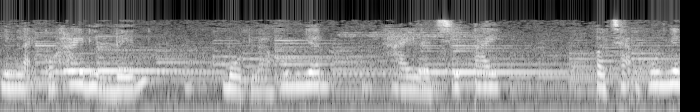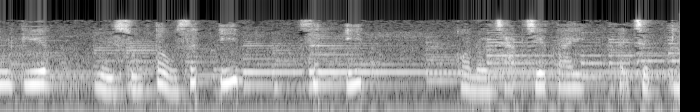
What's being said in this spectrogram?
Nhưng lại có hai điểm đến. Một là hôn nhân, Hai là chia tay. Ở trạm hôn nhân kia, Người xuống tàu rất ít Rất ít. Còn ở trạm chia tay, Lại chật kín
